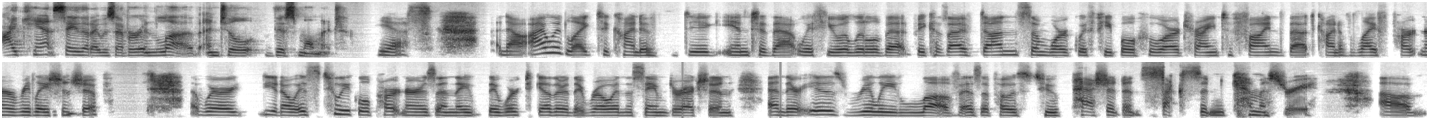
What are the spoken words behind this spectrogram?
I can't say that I was ever in love until this moment. Yes. Now, I would like to kind of dig into that with you a little bit because I've done some work with people who are trying to find that kind of life partner relationship. Mm-hmm. Where you know it's two equal partners and they they work together, they row in the same direction, and there is really love as opposed to passion and sex and chemistry. Um,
